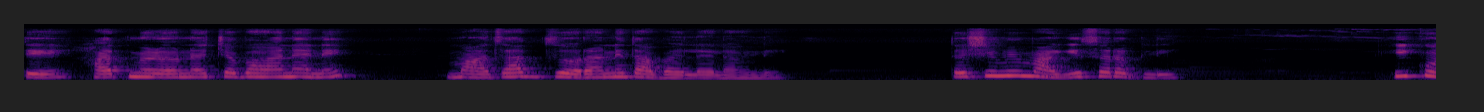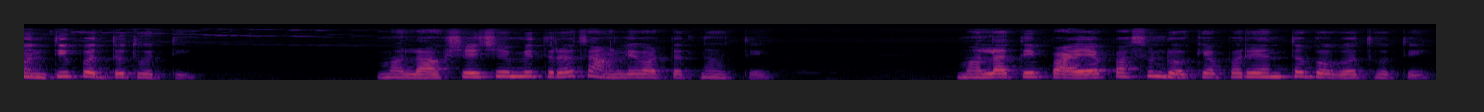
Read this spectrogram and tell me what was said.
ते हात मिळवण्याच्या बहाण्याने माझा हात जोराने दाबायला लागले. तशी मी मागे सरकली. ही कोणती पद्धत होती? मला अक्षयचे मित्र चांगले वाटत नव्हते. मला ते पायापासून डोक्यापर्यंत बघत होते.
